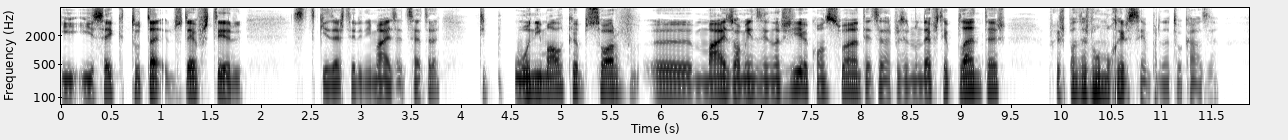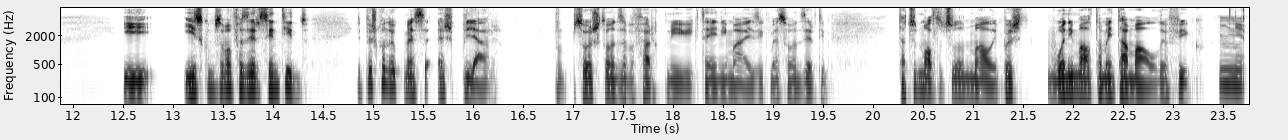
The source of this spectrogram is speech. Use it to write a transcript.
e, e sei que tu, te- tu deves ter, se quiseres ter animais, etc., tipo, o animal que absorve eh, mais ou menos energia, consoante, etc. Por exemplo, não deves ter plantas, porque as plantas vão morrer sempre na tua casa. E, e isso começou a fazer sentido. E depois, quando eu começo a espelhar pessoas que estão a desabafar comigo e que têm animais e começam a dizer tipo, está tudo mal, está tudo mal, e depois o animal também está mal, eu fico, Yeah.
